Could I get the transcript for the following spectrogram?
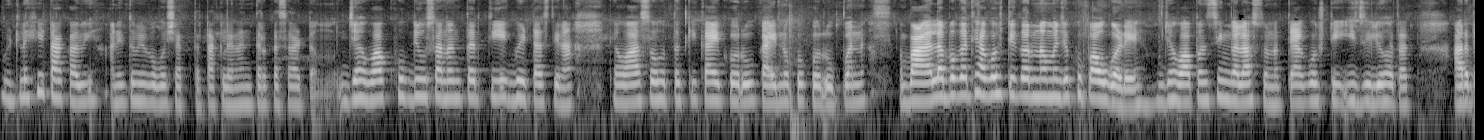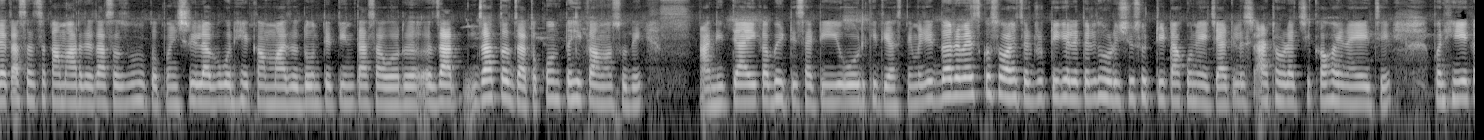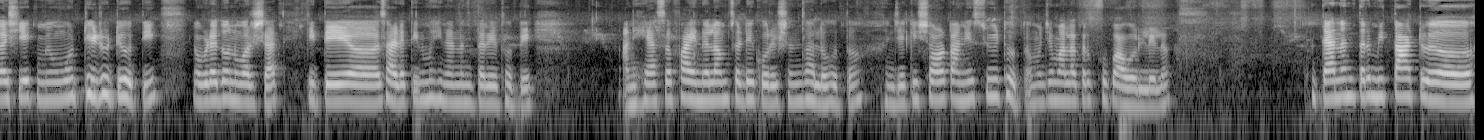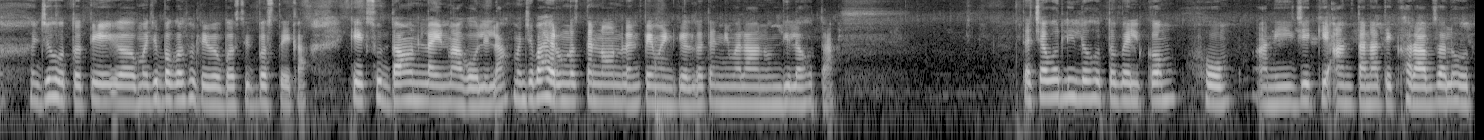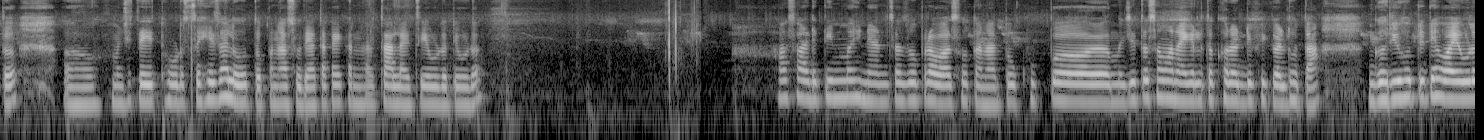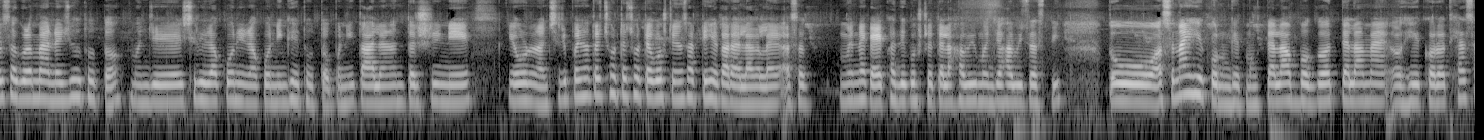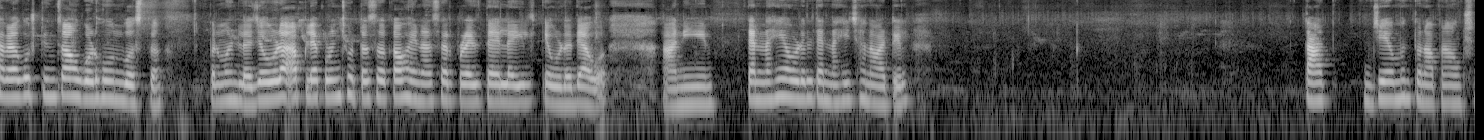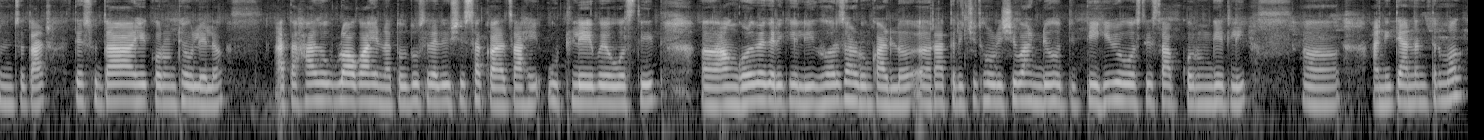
म्हटलं ही टाकावी आणि तुम्ही बघू शकता टाकल्यानंतर कसं वाटतं. जेव्हा खूप दिवसानंतर ती एक भेट असते ना तेव्हा असं होतं की काय करू काय नको करू. पण बाळाला बघत ह्या गोष्टी करणं म्हणजे खूप अवघड आहे. जेव्हा आपण सिंगल असतो ना त्या गोष्टी इझिली होतात. अर्ध्या तासाचं काम अर्ध्या तासाचं होतं पण श्रीला बघून हे काम माझं दोन ते तीन तासावर जात जातच जातं. कोणतंही काम असू दे. आणि त्या एका भेटीसाठी ओढ किती असते? म्हणजे दरवेळेस कसं व्हायचं ड्युटी गेले तरी थोडीशी सुट्टी टाकून यायची ॲटलिस्ट आठवड्याची का होईना यायचे. पण ही एक अशी एक मोठी ड्युटी होती एवढ्या दोन वर्षात की ते साडेतीन महिन्यानंतर येत होते. आणि हे असं फायनल आमचं डेकोरेशन झालं होतं. जे की शॉर्ट आणि स्वीट होतं म्हणजे मला तर खूप आवडलेलं. त्यानंतर मी ताट जे होतं ते म्हणजे बघत होते व्यवस्थित बसते का? केकसुद्धा ऑनलाईन मागवलेला. म्हणजे बाहेरूनच त्यांना ऑनलाईन पेमेंट केलं तर त्यांनी मला आणून दिला होता. त्याच्यावर लिहिलं होतं वेलकम होम आणि जे की आणताना ते खराब झालं होतं. म्हणजे ते थोडंसं हे झालं होतं पण असू दे आता काय करणार? चालायचं एवढं तेवढं. हा साडेतीन महिन्यांचा जो प्रवास होता ना तो खूप म्हणजे तसं म्हणायला गेलं तर खरंच डिफिकल्ट होता. घरी होते तेव्हा एवढं सगळं मॅनेज होत होतं. म्हणजे श्रीला कोणी ना कोणी घेत होतं. पण इथं आल्यानंतर श्रीने एवढं ना श्री पण आता छोट्या छोट्या गोष्टींसाठी हे करायला लागलाय. असं म्हणजे नाही का एखादी गोष्ट त्याला हवी म्हणजे हवीच असती. तो असं नाही हे करून घेत. मग त्याला बघत त्याला मॅ हे करत ह्या सगळ्या गोष्टींचं अवघड होऊन बसतं. पण म्हटलं जेवढं आपल्याकडून छोटंसं का होईना सरप्राईज द्यायला येईल तेवढं द्यावं. आणि त्यांनाही आवडेल त्यांनाही छान वाटेल. ताट जे म्हणतो ना आपण औक्षणचं ताट ते सुद्धा हे करून ठेवलेलं. आता हा जो ब्लॉग आहे ना तो दुसऱ्या दिवशी सकाळचा आहे. उठले व्यवस्थित आंघोळ वगैरे केली घर झाडून काढलं रात्रीची थोडीशी भांडी होती तीही व्यवस्थित साफ करून घेतली. आणि त्यानंतर मग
